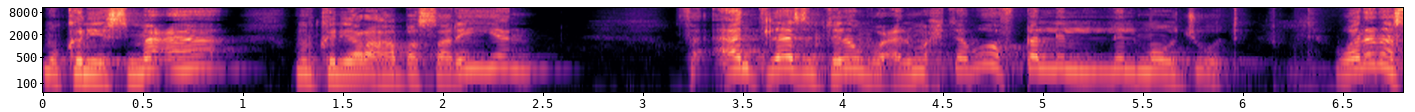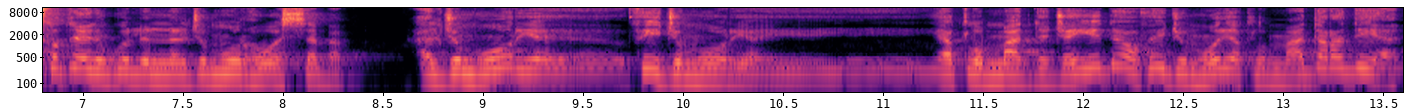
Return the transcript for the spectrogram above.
ممكن يسمعها ممكن يراها بصريا. فأنت لازم تنوع المحتوى وفقا لل- للموجود. ولا نستطيع نقول إن الجمهور هو السبب الجمهور. في جمهور. يطلب مادة جيدة وفي جمهور يطلب مادة رديئة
